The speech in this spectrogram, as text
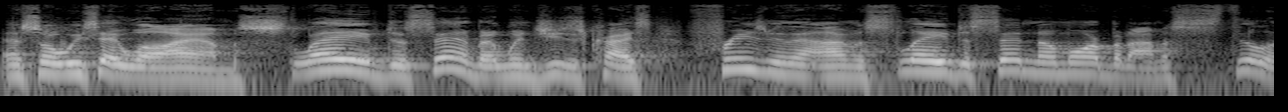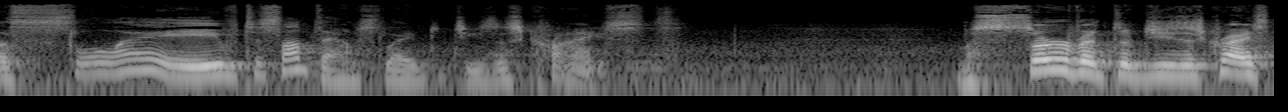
And so we say, well, I am a slave to sin, but when Jesus Christ frees me, that I'm a slave to sin no more, but I'm still a slave to something. I'm a slave to Jesus Christ. I'm a servant of Jesus Christ.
